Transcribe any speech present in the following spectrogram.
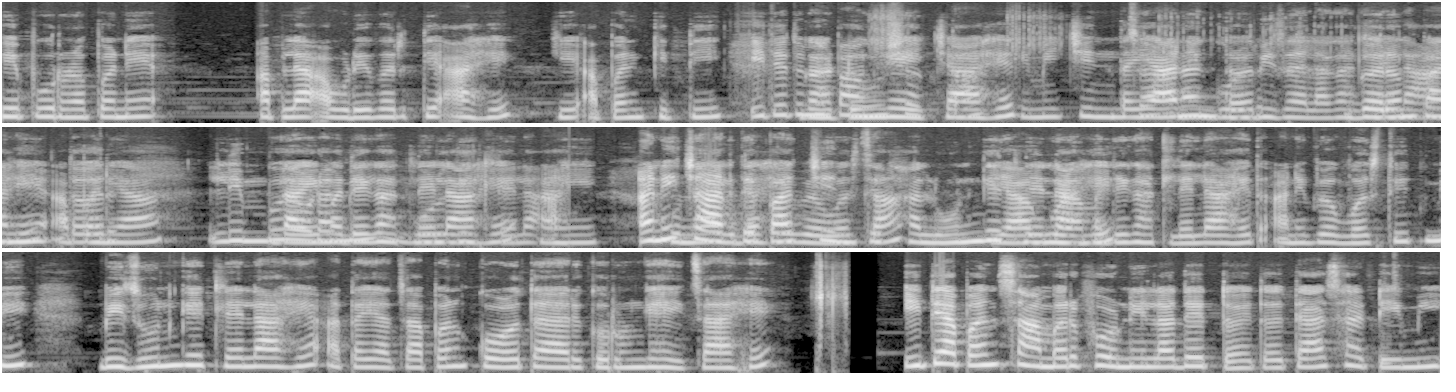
हे पूर्णपणे आपल्या आवडीवरती आहे की आपण किती इथे घाटून घ्यायच्या आहेत. मी आणि यानंतर गरम पाणी आपण या लिंबू डाळीमध्ये घातलेलं आहे आणि चार ते पाच चिंचा हलवून घेतलेलं आहे. घातलेल्या आहेत आणि व्यवस्थित मी भिजवून घेतलेला आहे. आता याचा आपण कोळ तयार करून घ्यायचा आहे. इथे आपण सांबार फोडणीला देतोय. तर त्यासाठी मी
